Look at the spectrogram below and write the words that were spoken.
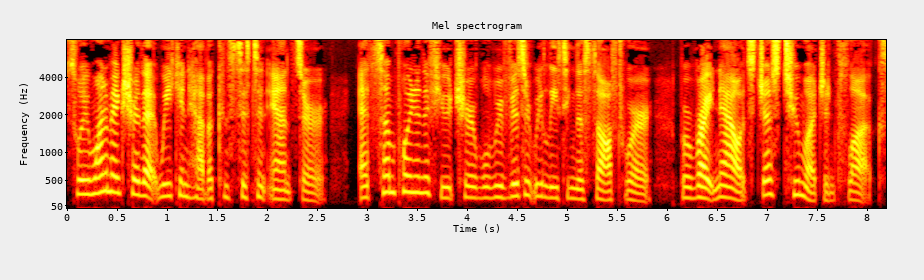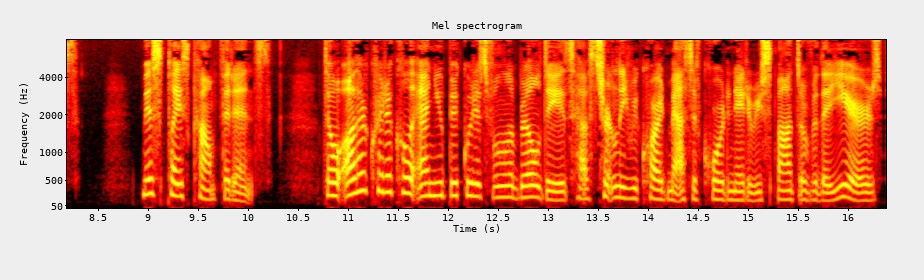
So we want to make sure that we can have a consistent answer. At some point in the future, we'll revisit releasing the software, but right now it's just too much in flux. Misplaced confidence. Though other critical and ubiquitous vulnerabilities have certainly required massive coordinated response over the years,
